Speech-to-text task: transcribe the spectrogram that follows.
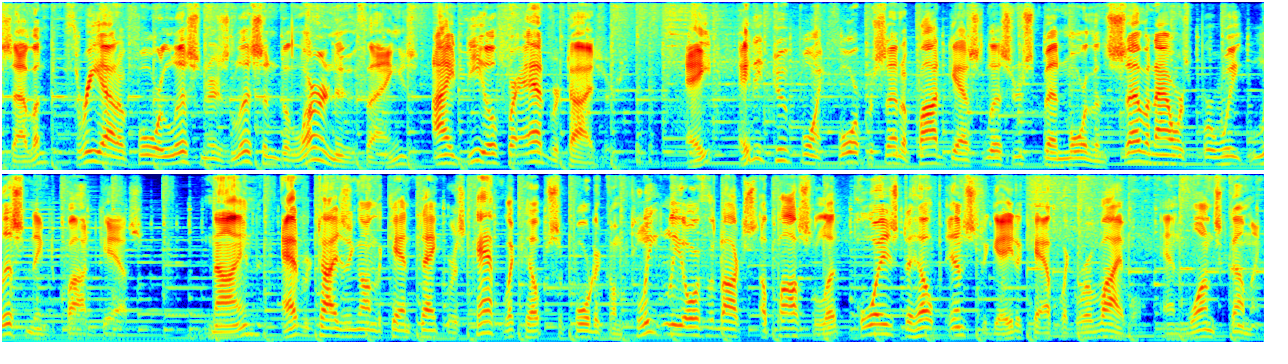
7. 3 out of 4 listeners listen to learn new things, ideal for advertisers. 8. 82.4% of podcast listeners spend more than 7 hours per week listening to podcasts. 9. Advertising on the Cantankerous Catholic helps support a completely Orthodox apostolate poised to help instigate a Catholic revival, and one's coming.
